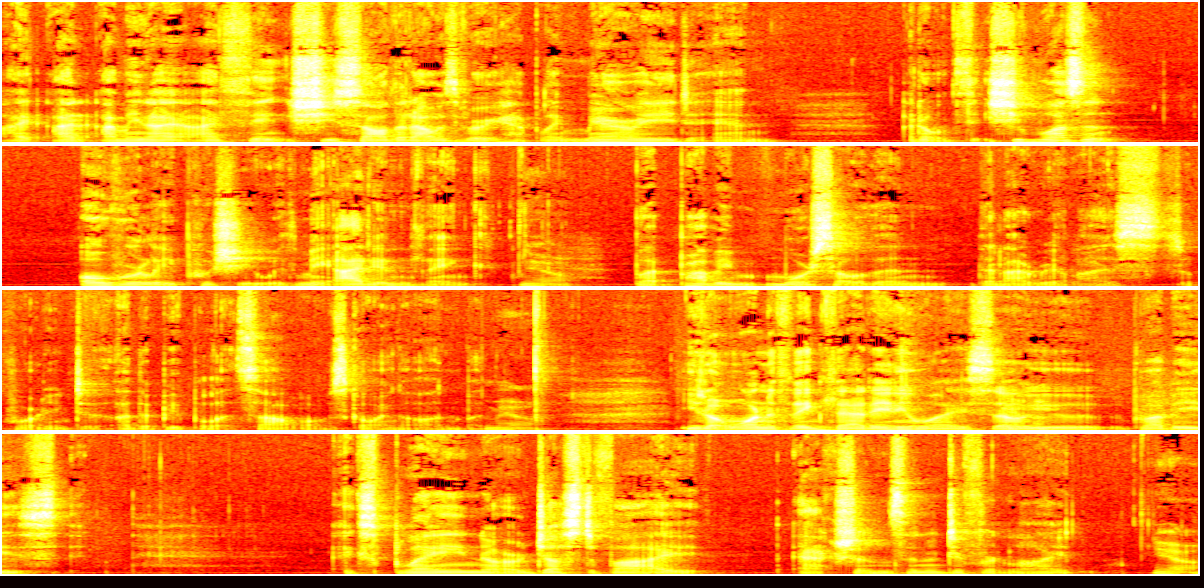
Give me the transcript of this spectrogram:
I, I, I mean, I, I think she saw that I was very happily married, and I don't think she wasn't overly pushy with me. I didn't think, yeah but probably more so than than I realized, according to other people that saw what was going on. But yeah you don't want to think that anyway, so you probably s- explain or justify actions in a different light. Yeah.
